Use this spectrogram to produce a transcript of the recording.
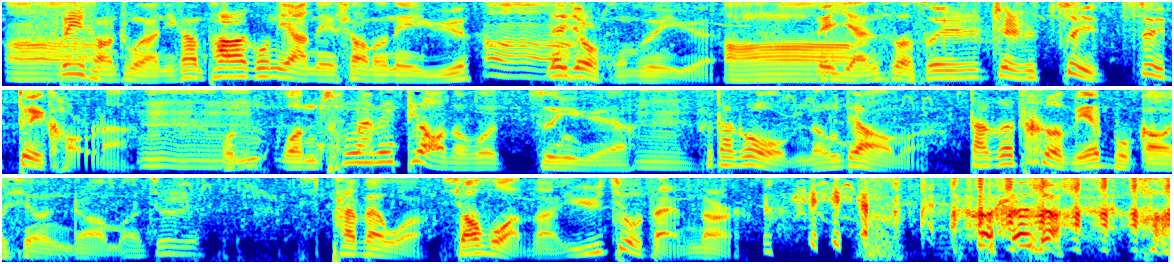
啊非常重要。你看帕拉贡尼亚那上头那鱼，嗯，那就是红鳟鱼。哦那颜色，所以是这是最最对口的。嗯嗯，我们我们从来没钓到过鳟鱼，嗯说大哥我们能钓吗？大哥特别不高兴，你知道吗？就是拍拍我，小伙子，鱼就在那儿，好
